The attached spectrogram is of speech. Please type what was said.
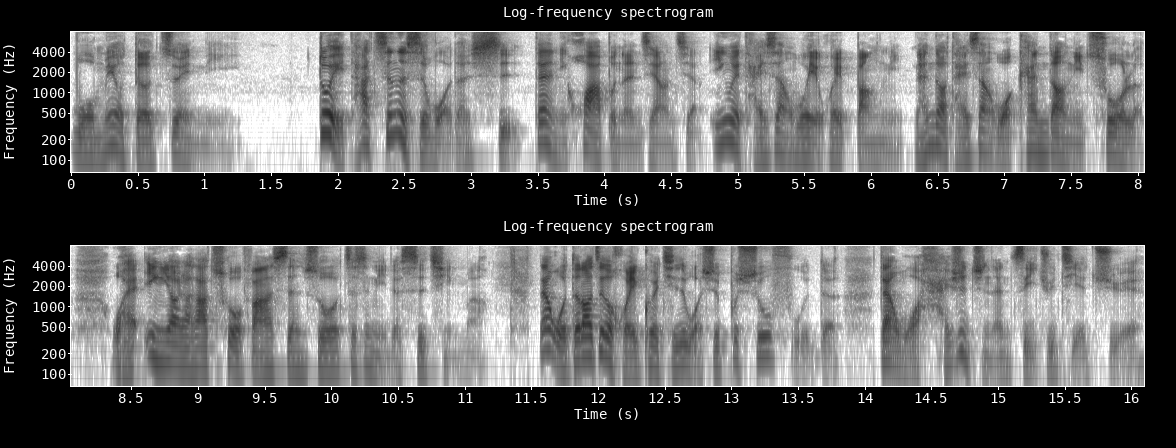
我没有得罪你。对他真的是我的事，但你话不能这样讲，因为台上我也会帮你。难道台上我看到你错了，我还硬要让他错发生，说这是你的事情吗？那我得到这个回馈，其实我是不舒服的，但我还是只能自己去解决。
